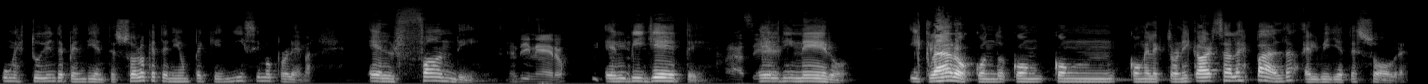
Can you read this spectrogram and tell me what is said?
un estudio independiente, solo que tenía un pequeñísimo problema. El funding, Dinero. el billete, Así el es. dinero. Y claro, con, con, con, con Electronic Arts a la espalda, el billete sobra.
